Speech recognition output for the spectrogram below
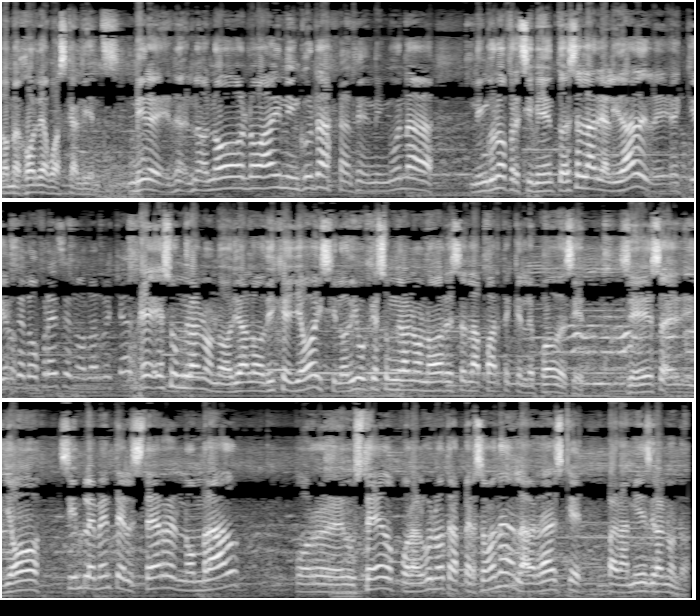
lo mejor de Aguascalientes. Mire, no, no, no hay ninguna, ninguna, ningún ofrecimiento, esa es la realidad. eh, quiero- Se lo ofrece, no lo rechaza. eh, Es un gran honor, ya lo dije yo, y si lo digo que es un gran honor, esa es la parte que le puedo decir. Si es, eh, yo simplemente el ser nombrado por eh, usted o por alguna otra persona, la verdad es que para mí es gran honor.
